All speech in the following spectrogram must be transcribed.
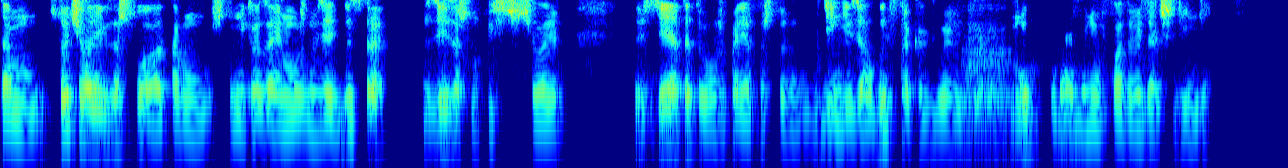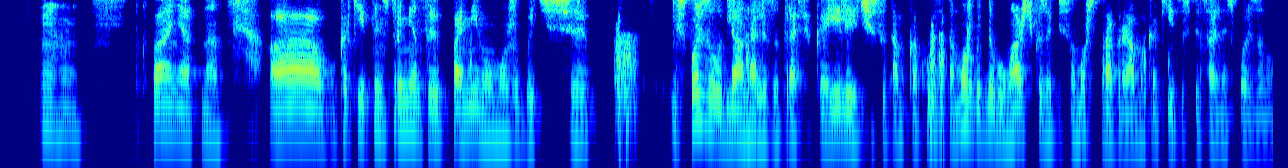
там 100 человек зашло, а там, что микрозайм можно взять быстро, здесь зашло тысячи человек. То есть и от этого уже понятно, что деньги взял быстро, как бы мы туда будем вкладывать дальше деньги. Угу. Понятно. А какие-то инструменты помимо, может быть, э, использовал для анализа трафика или чисто там какую-то там, может быть, на бумажечку записывал, может, программы какие-то специально использовал?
